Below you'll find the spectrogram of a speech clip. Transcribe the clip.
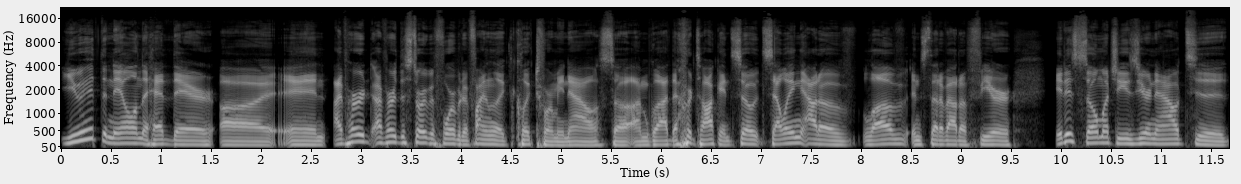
You hit the nail on the head there, uh, and I've heard I've heard the story before, but it finally like clicked for me now. So I'm glad that we're talking. So selling out of love instead of out of fear, it is so much easier now to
